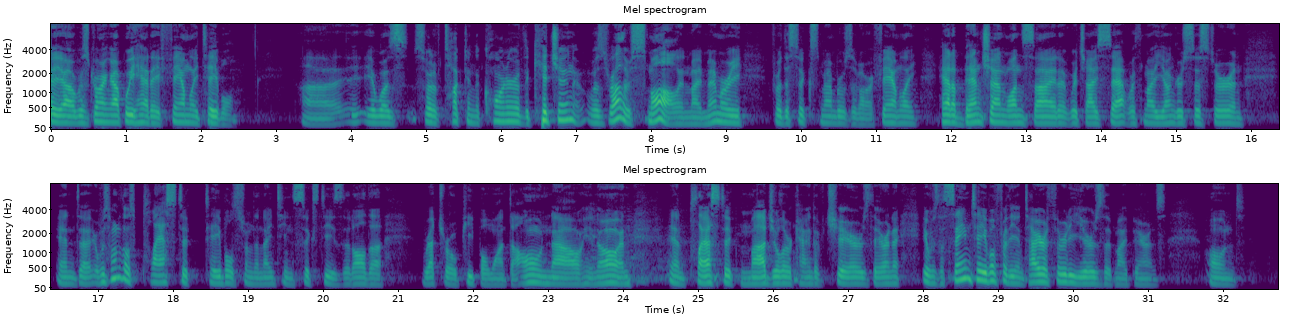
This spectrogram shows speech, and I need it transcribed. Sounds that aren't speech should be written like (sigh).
I uh, was growing up, we had a family table. Uh, it, was sort of tucked in the corner of the kitchen. It was rather small in my memory for the six members of our family. Had a bench on one side at which I sat with my younger sister, and and uh, it was one of those plastic tables from the 1960s that all the retro people want to own now, you know, and and plastic modular kind of chairs there. And it was the same table for the entire 30 years that my parents owned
